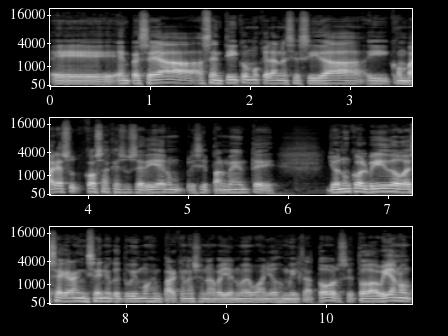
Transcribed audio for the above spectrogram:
eh, empecé a, sentir como que la necesidad y con varias cosas que sucedieron, principalmente, yo nunca olvido ese gran incendio que tuvimos en Parque Nacional Valle Nuevo año 2014. Todavía no,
